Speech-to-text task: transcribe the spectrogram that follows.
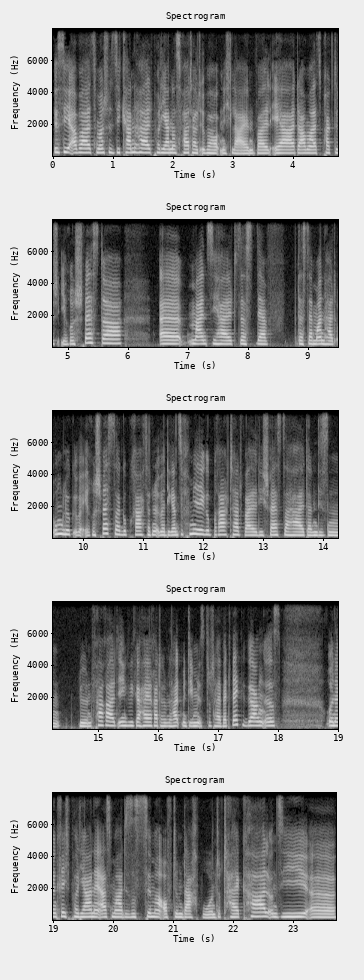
ist sie aber zum Beispiel, sie kann halt Polianas Vater halt überhaupt nicht leihen, weil er damals praktisch ihre Schwester äh, meint sie halt, dass der dass der Mann halt Unglück über ihre Schwester gebracht hat und über die ganze Familie gebracht hat, weil die Schwester halt dann diesen blöden Pfarrer halt irgendwie geheiratet und halt mit ihm ist total weit weggegangen ist. Und dann kriegt Poliana erstmal dieses Zimmer auf dem Dachboden, total kahl und sie äh,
